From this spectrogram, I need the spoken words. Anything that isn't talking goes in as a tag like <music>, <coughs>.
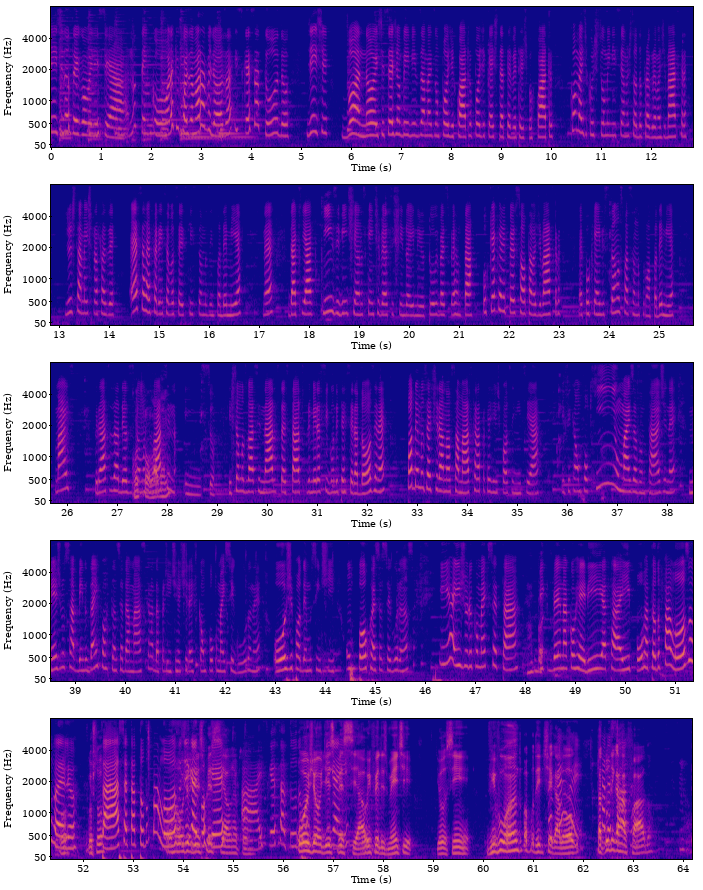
Gente, não tem como iniciar. Não tem como. Olha que coisa maravilhosa. Esqueça tudo. Gente, boa noite. Sejam bem-vindos a mais um Pod 4, o podcast da TV 3x4. Como é de costume, iniciamos todo o programa de máscara, justamente para fazer essa referência a vocês que estamos em pandemia, né? Daqui a 15, 20 anos, quem estiver assistindo aí no YouTube vai se perguntar por que aquele pessoal tava de máscara. É porque ainda estamos passando por uma pandemia. Mas, graças a Deus, estamos vacinados. Isso. Estamos vacinados, testados, primeira, segunda e terceira dose, né? Podemos retirar nossa máscara para que a gente possa iniciar e ficar um pouquinho mais à vontade, né? Mesmo sabendo da importância da máscara, dá pra gente retirar e ficar um pouco mais seguro, né? Hoje podemos sentir um pouco essa segurança. E aí, Júlio, como é que você tá? Vi- Veio na correria, tá aí, porra, todo paloso, velho. Gostou? Tá, você tá todo paloso. Hoje Diga é um aí dia por quê. especial, né, pô? Ah, esqueça tudo. Hoje é um dia Diga aí. especial. Infelizmente, eu assim, vim voando pra poder chegar Cadê, logo. Tá Cadê tudo engarrafado.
